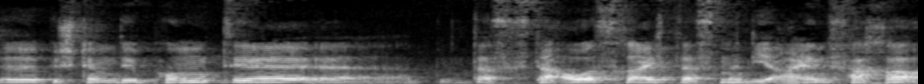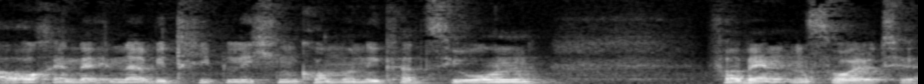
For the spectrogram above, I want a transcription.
äh, bestimmte Punkte, äh, dass es da ausreicht, dass man die einfacher auch in der innerbetrieblichen Kommunikation verwenden sollte.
